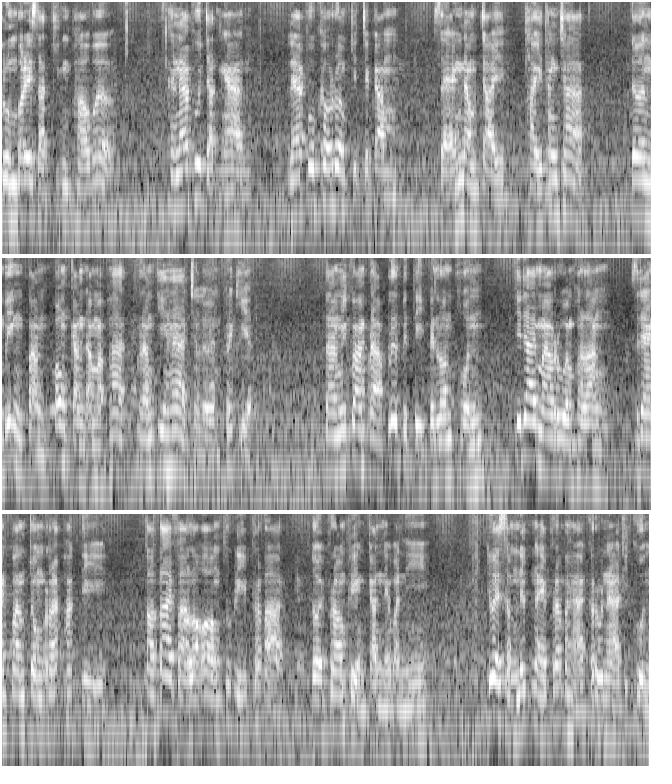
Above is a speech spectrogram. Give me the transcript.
กลุ่มบริษัท King Power คณะผู้จัดงาน และผู้เข้าร่วมกิจกรรม แสงนำใจไทยทั้งชาติ เดินวิ่งปั่นป้องกันอัมพาตครั้งที่ 5 เฉลิมพระเกียรติ ต่างมีความปราบปลื้มปิติเป็นล้นพ้นที่ได้มารวมพลัง แสดงความจงรักภักดี ต่อใต้ฝ่าละอองธุรีพระบาท โดยพร้อมเพรียงกันในวันนี้ ด้วยสำนึกในพระมหากรุณาธิคุณ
